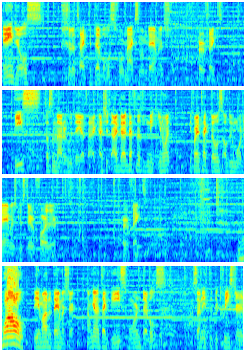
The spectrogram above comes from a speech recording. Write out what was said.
Angels should attack the devils for maximum damage. Perfect. These doesn't matter who they attack. I should. I, I definitely need. You know what? If I attack those, I'll do more damage because they're farther. Perfect. Wow! The amount of damage there. I'm gonna attack these horned devils. So I need to decrease their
